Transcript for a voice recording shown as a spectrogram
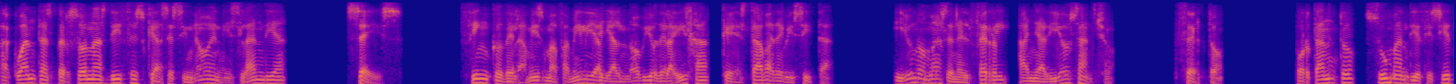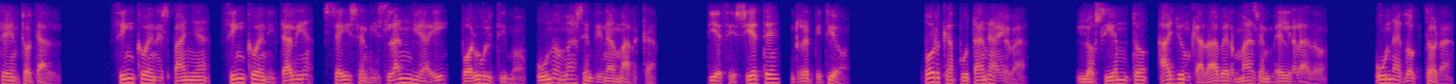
¿A cuántas personas dices que asesinó en Islandia? Seis. Cinco de la misma familia y al novio de la hija, que estaba de visita. Y uno más en el ferry, añadió Sancho. Cierto. Por tanto, suman 17 en total. Cinco en España, cinco en Italia, seis en Islandia y, por último, uno más en Dinamarca. 17, repitió. Por caputana Eva. Lo siento, hay un cadáver más en Belgrado. Una doctora.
